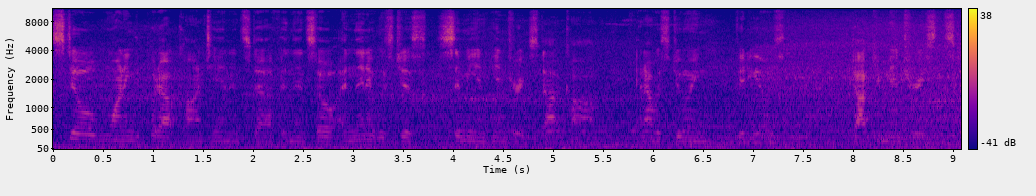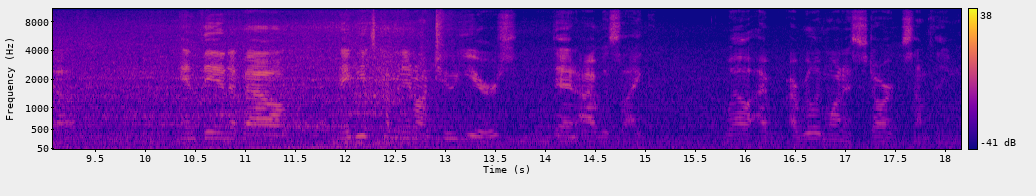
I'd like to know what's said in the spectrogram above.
still wanting to put out content and stuff. And then so, and then it was just SimeonHendrix.com, and I was doing videos and documentaries and stuff. And then about maybe it's coming in on two years that I was like, well, I, I really want to start something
